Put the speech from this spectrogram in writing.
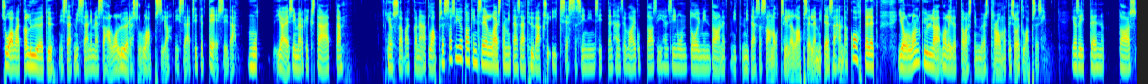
sua vaikka lyöty, niin sä et missään nimessä halua lyödä sun lapsia, niin sä et sitten tee sitä. Mut, ja esimerkiksi tämä, että jos sä vaikka näet lapsessasi jotakin sellaista, mitä sä et hyväksy itsessäsi, niin sittenhän se vaikuttaa siihen sinun toimintaan, että mit, mitä sä sanot sille lapselle, miten sä häntä kohtelet, jolloin kyllä valitettavasti myös traumatisoit lapsesi. Ja sitten taas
